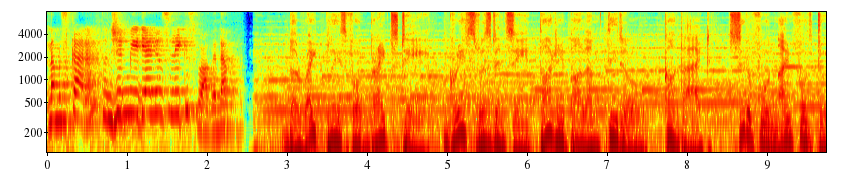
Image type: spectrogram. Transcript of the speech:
നമസ്കാരം തുഞ്ചൻ മീഡിയ ന്യൂസിലേക്ക് സ്വാഗതം The right place for bright stay. Grace Residency, Parepalam, Thiru. Contact 04942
